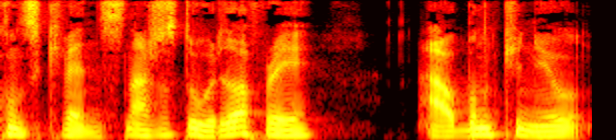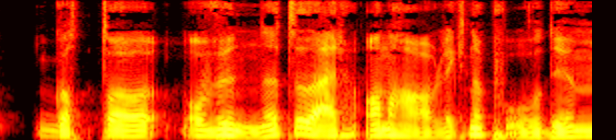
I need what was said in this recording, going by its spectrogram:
konsekvensene er så store, da, fordi Albon kunne jo gått og, og vunnet det der, og han har vel ikke noe podium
